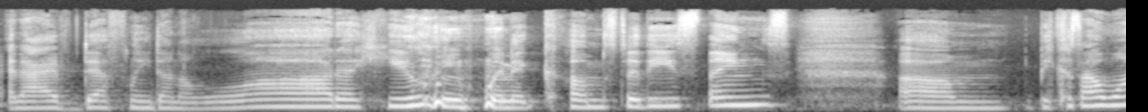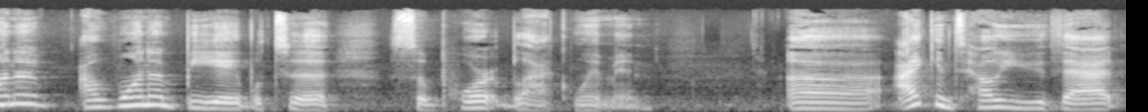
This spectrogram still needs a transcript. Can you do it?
and I've definitely done a lot of healing when it comes to these things um, because I want to I want to be able to support black women uh, I can tell you that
